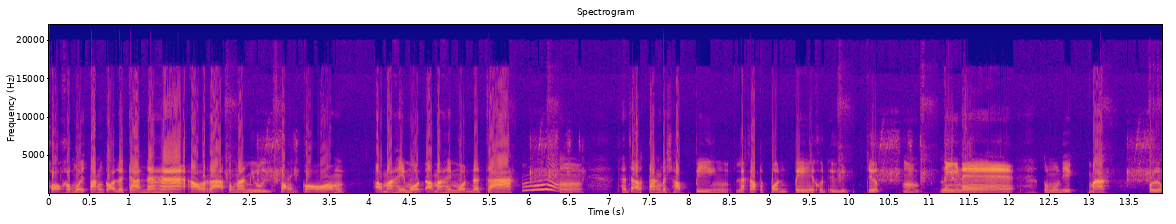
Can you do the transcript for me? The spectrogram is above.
ขอขโมยตังก่อนแล้วกันนะฮะ เอาละตรงนั้นมีอีกสองกอง เอามาให้หมด เอามาให้หมดนะจ๊ะฉันจะเอาตังไปช้อปปิ้งแล้วก็ไปปนเปยคนอื่นจึ๊บนี่แน่ตรงนู้นอีกมาปึ๊บ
